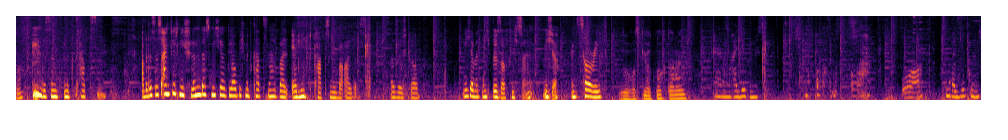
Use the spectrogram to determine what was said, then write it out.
Mal. Das sind mit Katzen. Aber das ist eigentlich nicht schlimm, dass Micha, glaube ich, mit Katzen hat, weil er liebt Katzen über alles. Also ich glaube, Micha wird nicht böse auf mich sein. Micha, I'm sorry. So, was gehört noch da rein? Ähm, Radiergummis. Oh. Oh. Das sind Radiergummis,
